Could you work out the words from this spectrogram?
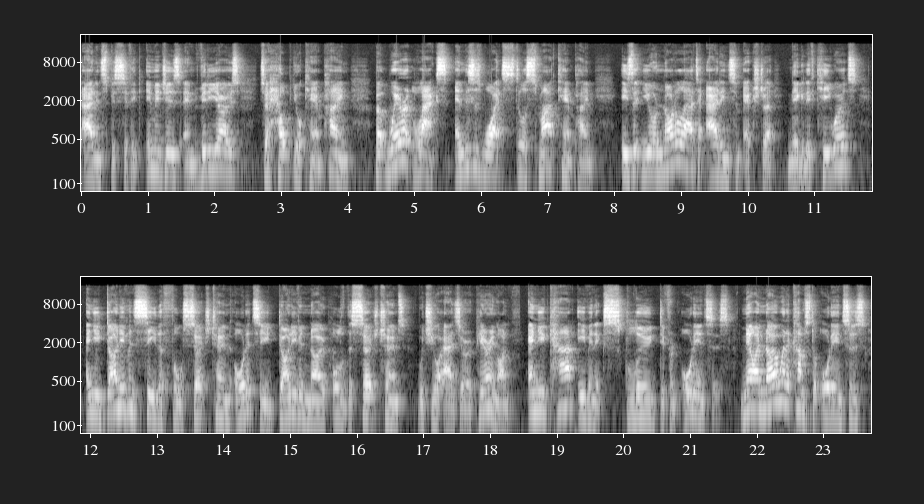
add in specific images and videos to help your campaign. But where it lacks, and this is why it's still a smart campaign, is that you are not allowed to add in some extra negative keywords and you don't even see the full search term audit, so you don't even know all of the search terms which your ads are appearing on, and you can't even exclude different audiences. Now, I know when it comes to audiences,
